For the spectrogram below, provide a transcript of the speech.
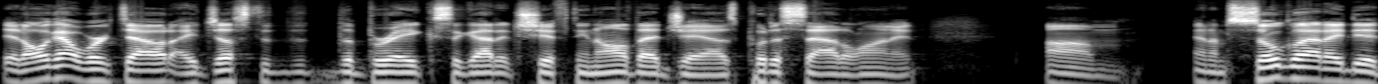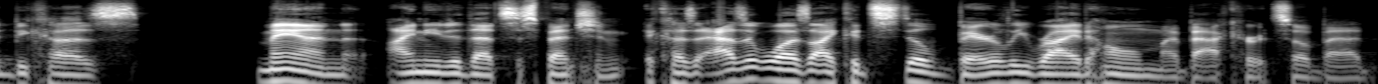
it all got worked out. I adjusted the, the brakes. I got it shifting, all that jazz. Put a saddle on it, um, and I'm so glad I did because man, I needed that suspension because as it was, I could still barely ride home. My back hurt so bad.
